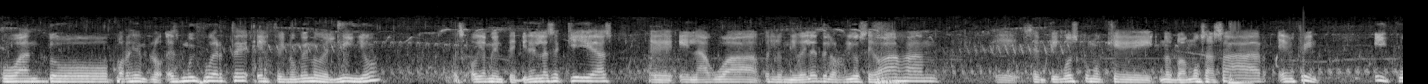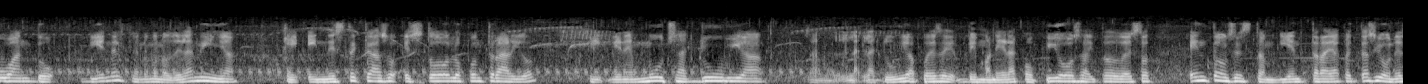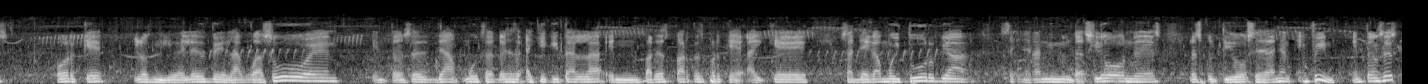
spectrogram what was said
Cuando, por ejemplo, es muy fuerte el fenómeno del niño, pues obviamente vienen las sequías, eh, el agua, pues los niveles de los ríos se bajan, eh, sentimos como que nos vamos a asar, en fin. Y cuando viene el fenómeno de la niña, que en este caso es todo lo contrario, que viene mucha lluvia, la, lluvia pues de, de, manera copiosa y todo esto, entonces también trae afectaciones porque los niveles del agua suben, entonces ya muchas veces hay que quitarla en varias partes porque hay que, o sea, llega muy turbia, se generan inundaciones, los cultivos se dañan, en fin, entonces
